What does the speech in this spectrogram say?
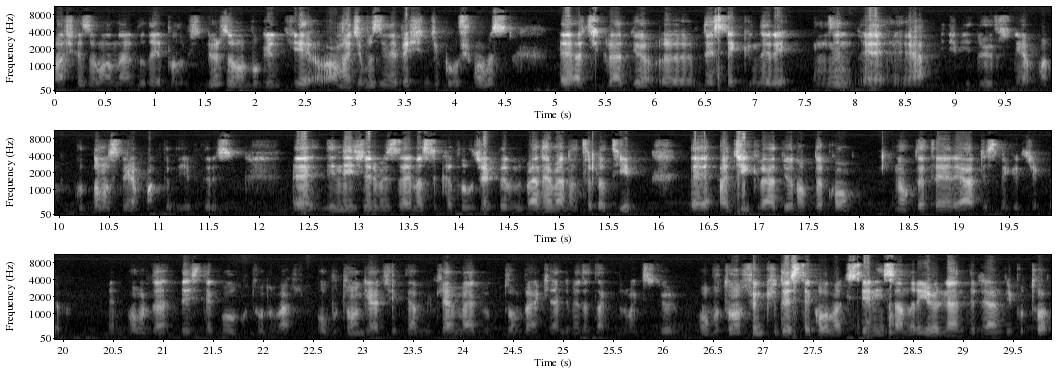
başka zamanlarda da yapalım istiyoruz ama bugünkü amacımız yine 5. buluşmamız e, Açık Radyo e, destek günlerinin yani bir duyurusunu yapmak, kutlamasını yapmak da diyebiliriz. E, nasıl katılacaklarını ben hemen hatırlatayım. E, acikradyo.com.tr adresine girecekler. Orada destek ol butonu var. O buton gerçekten mükemmel bir buton. Ben kendime de taktırmak istiyorum. O buton çünkü destek olmak isteyen insanları yönlendiren bir buton.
